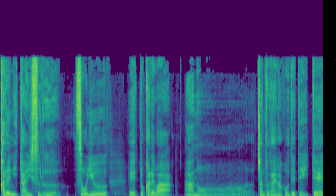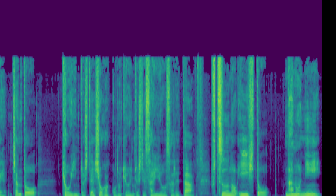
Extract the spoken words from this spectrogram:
彼に対する、そういう、えっと、彼は、あの、ちゃんと大学を出ていて、ちゃんと教員として、小学校の教員として採用された、普通のいい人なのに、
